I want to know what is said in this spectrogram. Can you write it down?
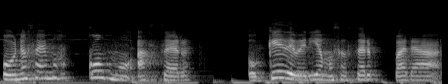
o no sabemos cómo hacer o qué deberíamos hacer para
